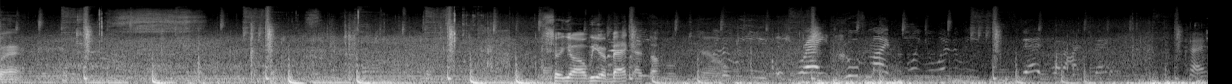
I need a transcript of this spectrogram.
What? So y'all, we are back at the hotel. It's right. Prove my point. You literally said what I said. Okay.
